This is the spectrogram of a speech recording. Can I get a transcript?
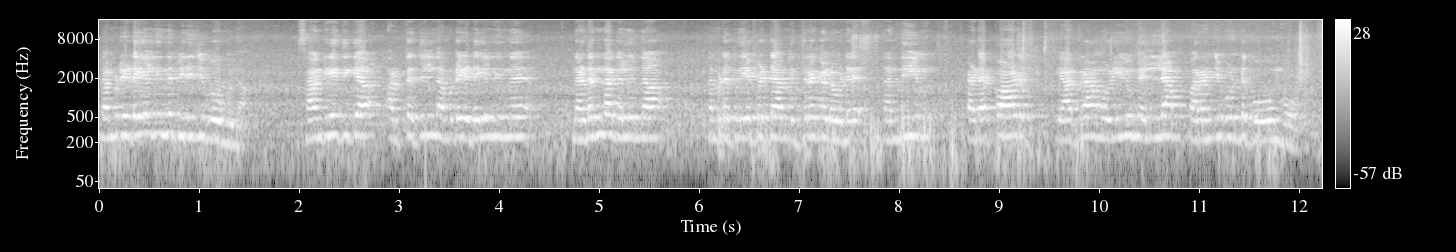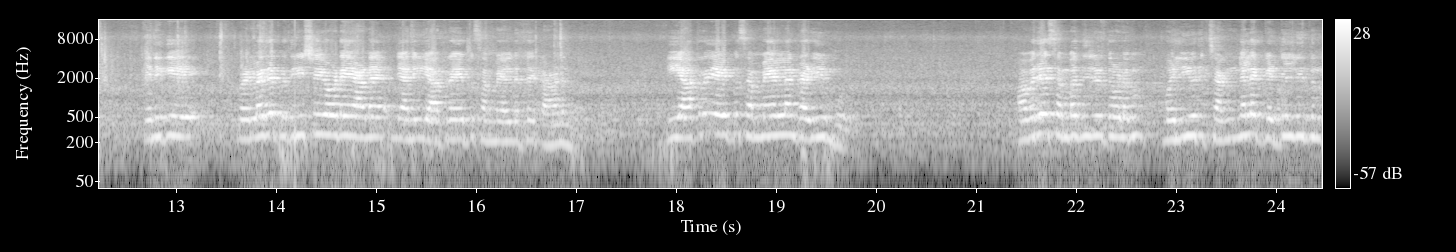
നമ്മുടെ ഇടയിൽ നിന്ന് പിരിഞ്ഞു പോകുന്ന സാങ്കേതിക അർത്ഥത്തിൽ നമ്മുടെ ഇടയിൽ നിന്ന് നടന്നകലുന്ന നമ്മുടെ പ്രിയപ്പെട്ട മിത്രങ്ങളോട് നന്ദിയും കടപ്പാടും യാത്രാമൊഴിയും എല്ലാം പറഞ്ഞുകൊണ്ട് പോകുമ്പോൾ എനിക്ക് വളരെ പ്രതീക്ഷയോടെയാണ് ഞാൻ ഈ യാത്രയയപ്പ് സമ്മേളനത്തെ കാണുന്നത്. ഈ യാത്രയയപ്പ് സമ്മേളനം കഴിയുമ്പോൾ അവരെ സംബന്ധിച്ചിടത്തോളം വലിയൊരു ചങ്ങലക്കെട്ടിൽ നിന്നും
